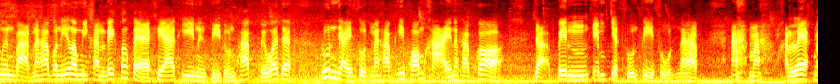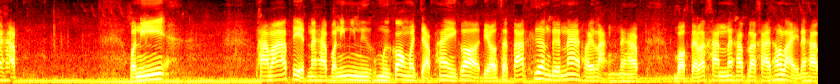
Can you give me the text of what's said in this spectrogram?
10,000 บาทนะครับ วันนี้เรามีคันเล็กตั้งแต่ KRT 140พัทหรือว่าจะรุ่นใหญ่สุดนะครับ ที่พร้อมขายนะครับก็จะเป็น M7040 นะครับอะมาคันแรกนะครับ วันนี้ พามาอัปเดตนะครับ วันนี้มีมือมือกล้องมาจับให้ก็เดี๋ยวสตาร์ทเครื่องเดินหน้าถอยหลังนะครับ บอกแต่ละคันนะครับ ราคาเท่าไหร่นะครับ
